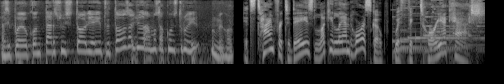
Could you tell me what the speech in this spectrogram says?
Así puedo contar su historia y entre todos ayudamos a construir un mejor. It's time for today's Lucky Land horoscope with Victoria Cash.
